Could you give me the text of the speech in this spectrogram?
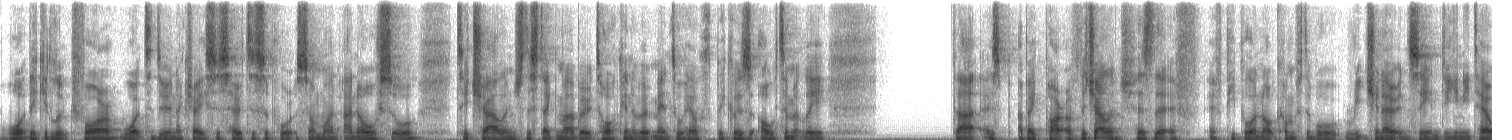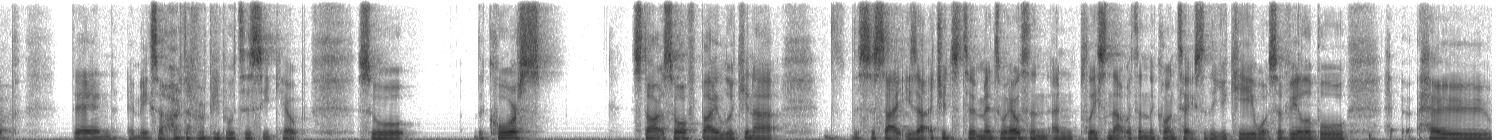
what they could look for, what to do in a crisis, how to support someone, and also to challenge the stigma about talking about mental health because ultimately that is a big part of the challenge is that if if people are not comfortable reaching out and saying do you need help? then it makes it harder for people to seek help. So the course starts off by looking at the society's attitudes to mental health and, and placing that within the context of the UK, what's available, how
